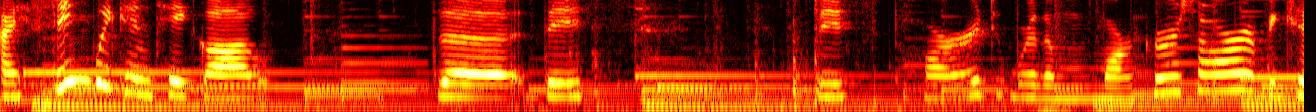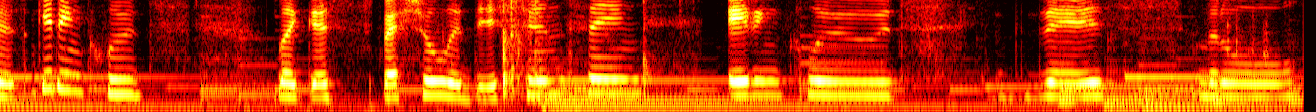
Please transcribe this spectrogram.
I think we can take out the this this part where the markers are because it includes like a special edition thing. It includes this little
